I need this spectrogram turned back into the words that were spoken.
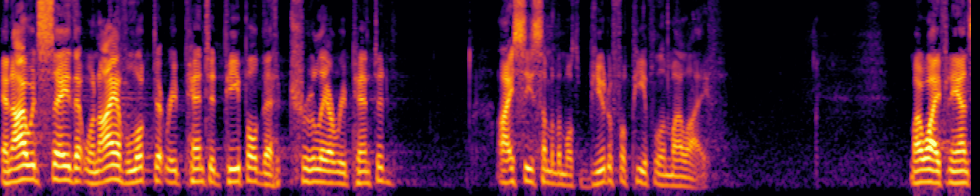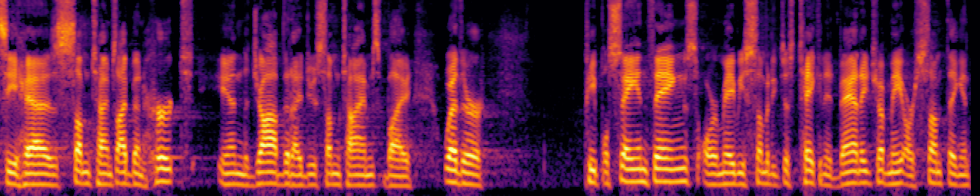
And I would say that when I have looked at repented people that truly are repented, I see some of the most beautiful people in my life. My wife Nancy has sometimes, I've been hurt in the job that I do sometimes by whether people saying things or maybe somebody just taking advantage of me or something. And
